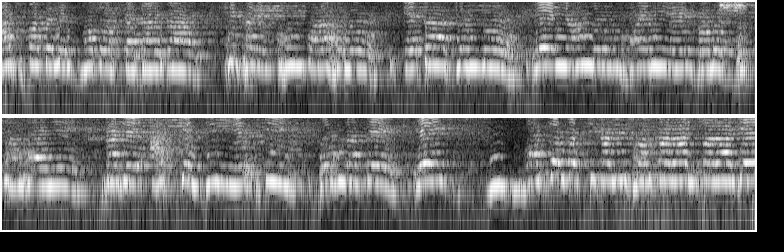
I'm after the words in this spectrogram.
হাসপাতালের মতো একটা জায়গায় সেখানে খুন করা হলো। এটার জন্য এই আন্দোলন হয়নি, এই গণঅভ্যুত্থান হয়নি। কাজে আজকের এসপি বগুড়াতে এই অন্তর্বর্তীকালীন সরকার আসবার আগে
